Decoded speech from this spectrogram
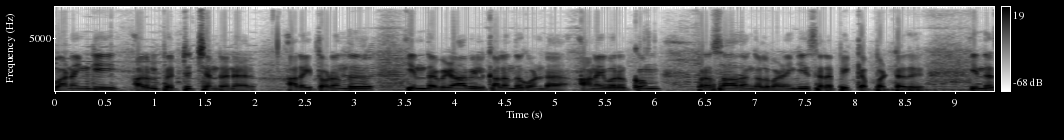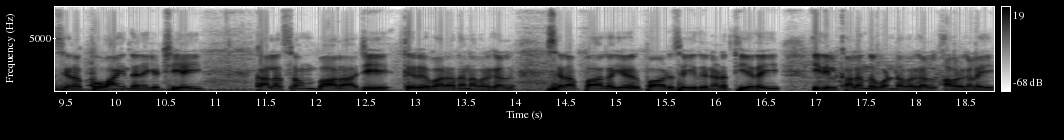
வணங்கி அருள் பெற்றுச் சென்றனர். அதைத் தொடர்ந்து இந்த விழாவில் கலந்து கொண்ட அனைவருக்கும் பிரசாதங்கள் வழங்கி சிறப்பிக்கப்பட்டது. இந்த சிறப்பு வாய்ந்த நிகழ்ச்சியை கலசம் பாலாஜி திரு வரதன் அவர்கள் சிறப்பாக ஏற்பாடு செய்து நடத்தியதை இதில் கலந்து கொண்டவர்கள் அவர்களை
